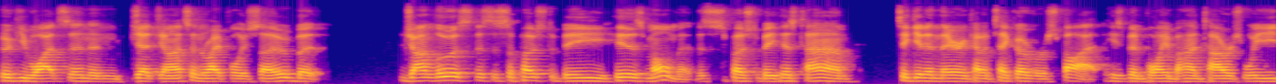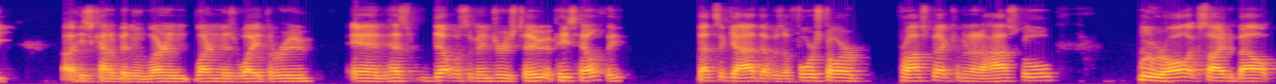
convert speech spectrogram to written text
Bookie Watson and Jett Johnson, rightfully so. But John Lewis, this is supposed to be his moment. This is supposed to be his time to get in there and kind of take over a spot. He's been playing behind Tyrus Wheat. Uh, he's kind of been learning learning his way through and has dealt with some injuries too. If he's healthy, that's a guy that was a four star prospect coming out of high school. We were all excited about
